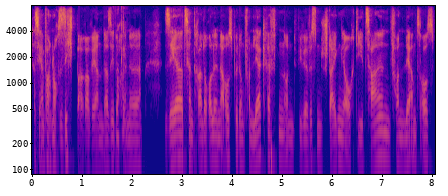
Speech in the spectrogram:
dass sie einfach noch sichtbarer werden, da sie okay. doch eine sehr zentrale Rolle in der Ausbildung von Lehrkräften und wie wir wissen, steigen ja auch die Zahlen von Lehramtsaus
